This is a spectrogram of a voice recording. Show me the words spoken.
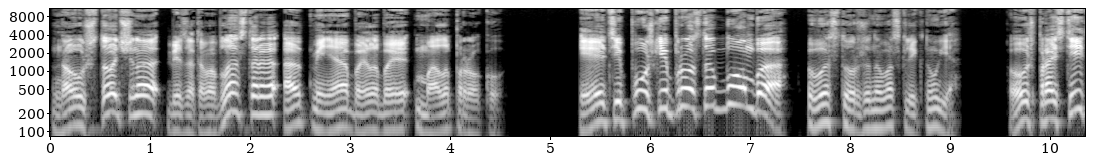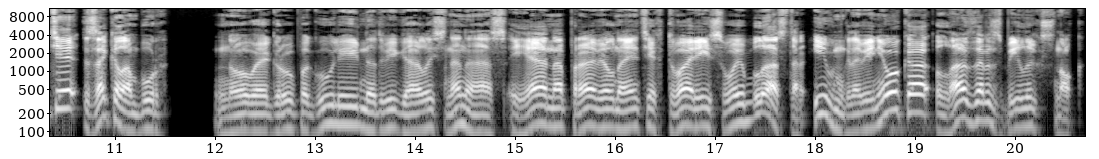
но уж точно без этого бластера от меня было бы мало проку. «Эти пушки просто бомба!» — восторженно воскликнул я. «Уж простите за каламбур». Новая группа гулей надвигалась на нас. Я направил на этих тварей свой бластер, и в мгновение ока лазер сбил их с ног.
